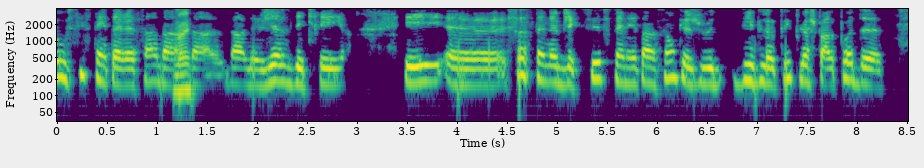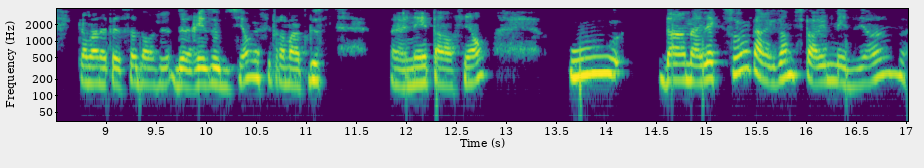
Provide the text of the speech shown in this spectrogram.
aussi c'est intéressant dans, dans, dans, le geste d'écrire. Et euh, ça, c'est un objectif, c'est une intention que je veux développer. Puis là, je parle pas de, comment on appelle ça, de résolution, c'est vraiment plus une intention. Ou dans ma lecture, par exemple, tu parlais de Medium.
